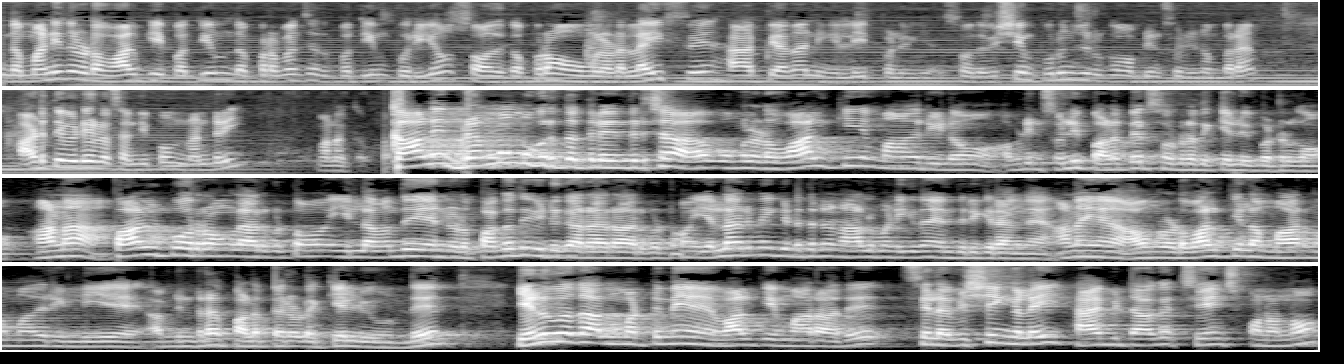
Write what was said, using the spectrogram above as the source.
இந்த மனிதனோட வாழ்க்கையை பற்றியும் இந்த பிரபஞ்சத்தை பற்றியும் புரியும். ஸோ அதுக்கப்புறம் உங்களோட லைஃப் ஹாப்பியாக தான் நீங்கள் லீட் பண்ணுவீங்க. ஸோ அந்த விஷயம் புரிஞ்சிருக்கும் அப்படின்னு சொல்லி நம்புகிறேன் அடுத்த வீடியோவில் சந்திப்போம். நன்றி. வணக்கம். காலை பிரம்ம முகூர்த்தத்துல எந்திரிச்சா உங்களோட வாழ்க்கையே மாறிடும் அப்படின்னு சொல்லி பல பேர் சொல்றது கேள்விப்பட்டிருக்கோம். ஆனா பால் போடுறவங்களா இருக்கட்டும் இல்ல வந்து என்னோட பக்கத்து வீட்டுக்காரரா இருக்கட்டும் எல்லாருமே கிட்டத்தட்ட நாலு மணிக்கு தான் எந்திரிக்கிறாங்க. ஆனா அவங்களோட வாழ்க்கையில மாறின மாதிரி இல்லையே அப்படின்ற பல பேரோட கேள்வி உண்டு. எழுவதால் மட்டுமே வாழ்க்கை மாறாது. சில விஷயங்களை ஹேபிட்டாக சேஞ்ச் பண்ணணும்.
